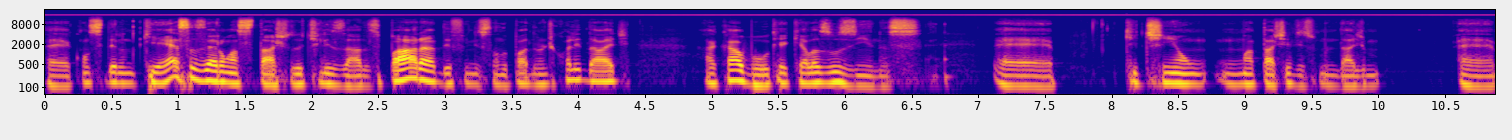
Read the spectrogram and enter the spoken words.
é, considerando que essas eram as taxas utilizadas para a definição do padrão de qualidade, acabou que aquelas usinas é, que tinham uma taxa de disponibilidade é,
